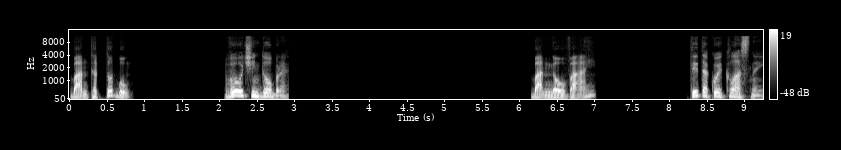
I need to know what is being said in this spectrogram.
Bạn thật tốt bụng. Вы очень добры. Bạn ngầu vãi. Ты такой классный.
